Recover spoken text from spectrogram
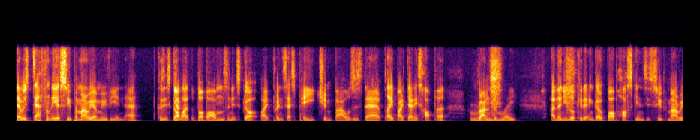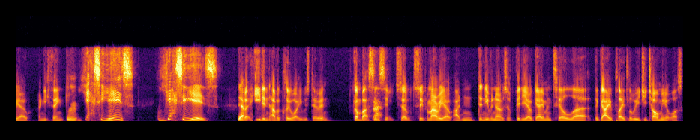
there was definitely a Super Mario movie in there because it's got Yep. like the Bob-ombs and it's got like Princess Peach and Bowser's there, played by Dennis Hopper randomly. And then you look at it and go, Bob Hoskins is Super Mario, and you think, Mm. yes, he is. Yes, he is. Yep. But he didn't have a clue what he was doing. Come back since so Super Mario. I didn't didn't even know it was a video game until uh, the guy who played Luigi told me it was.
